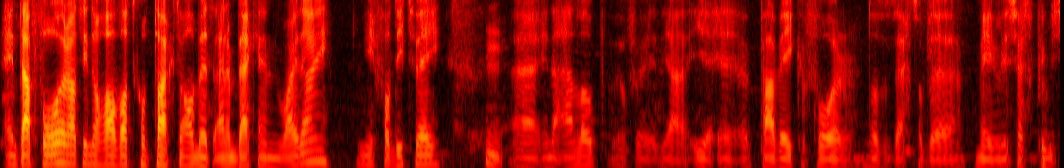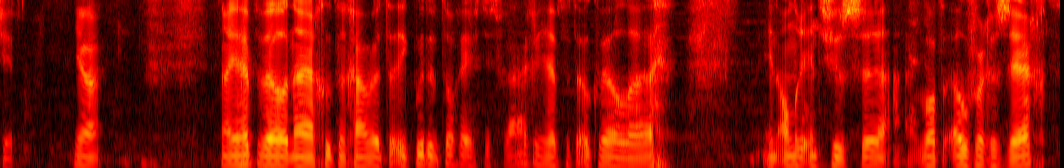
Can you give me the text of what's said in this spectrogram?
En daarvoor had hij nogal wat contacten al met Adam Beck en White-Eye. In ieder geval die twee. Hm. Eh, in de aanloop, of eh, ja, eh, een paar weken voordat het echt op de mailinglist werd gepubliceerd. Ja. Nou, je hebt wel, nou ja, goed, dan gaan we het, ik moet hem toch eventjes vragen. Je hebt het ook wel in andere interviews wat over gezegd.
